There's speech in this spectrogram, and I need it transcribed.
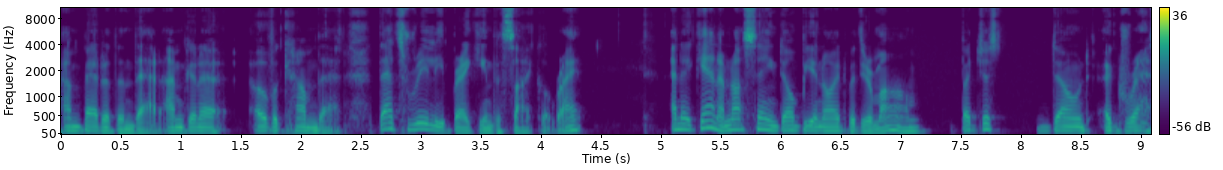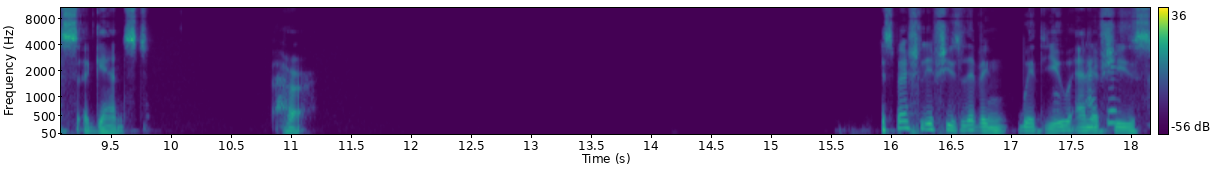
I'm better than that. I'm going to overcome that. That's really breaking the cycle, right? And again, I'm not saying don't be annoyed with your mom, but just don't aggress against her. Especially if she's living with you and I if guess- she's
